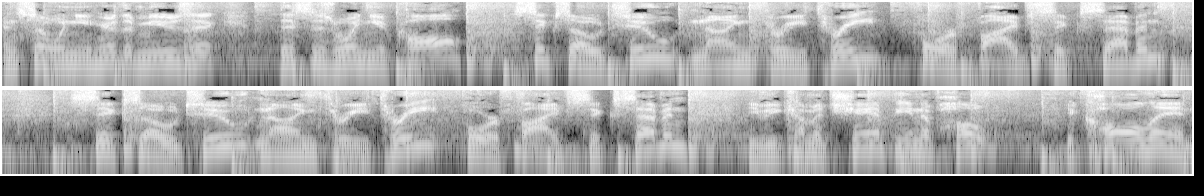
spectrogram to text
And so when you hear the music, this is when you call 602 933 4567. 602 933 4567. You become a champion of hope. You call in,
